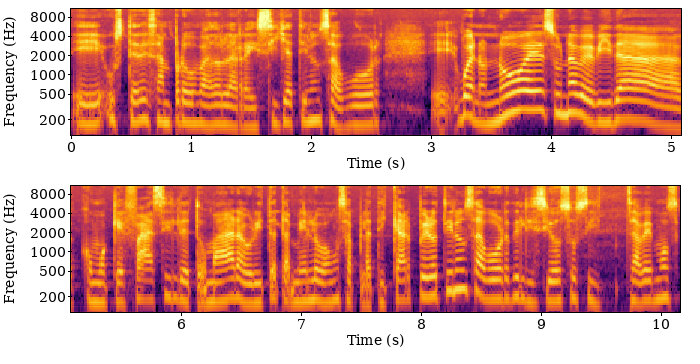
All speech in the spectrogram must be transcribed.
eh, ustedes han probado la raicilla, tiene un sabor, eh, bueno, no es una bebida como que fácil de tomar, ahorita también lo vamos a platicar, pero tiene un sabor delicioso si sabemos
